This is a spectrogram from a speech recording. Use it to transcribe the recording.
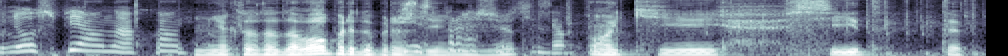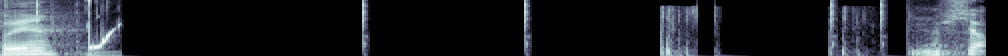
не успел, нахуй. Мне кто-то давал предупреждение, нет? спрашивайте. Окей. Сид, ТП. Ну все.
